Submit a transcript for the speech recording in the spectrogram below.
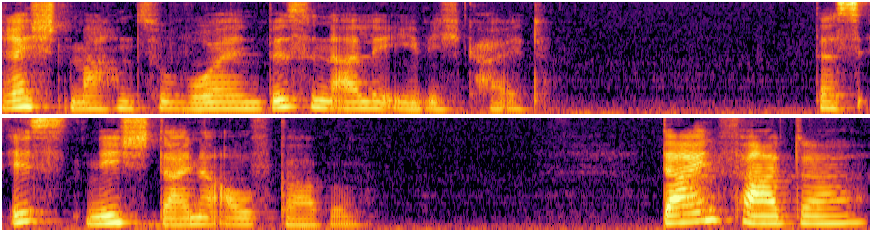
recht machen zu wollen bis in alle Ewigkeit. Das ist nicht deine Aufgabe. Dein Vater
